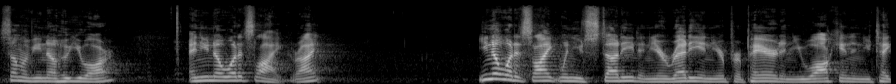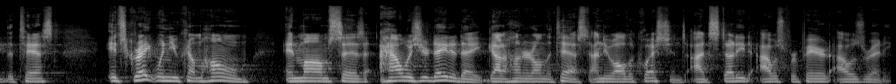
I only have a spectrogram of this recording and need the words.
Some of you know who you are, and you know what it's like, right? You know what it's like when you studied and you're ready and you're prepared and you walk in and you take the test. It's great when you come home and mom says, How was your day today? Got 100 on the test. I knew all the questions. I'd studied, I was prepared, I was ready.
